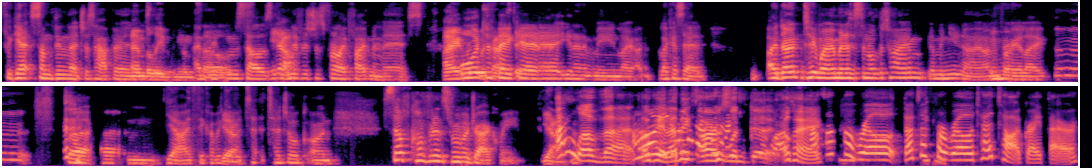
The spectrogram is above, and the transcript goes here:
forget something that just happened And believe in and themselves. believe in themselves, Yeah. even if it's just for like five minutes, I or to fake statement. it. You know what I mean? Like, like I said. I don't take my own medicine all the time. I mean, you know, I'm Mhm. very like, "Uh," but um, yeah, I think I would Yeah. give a TED talk on self confidence from a drag queen. Yeah. I love that. Oh, okay, yeah, that makes ours look good. watch- Okay, That's a for real. That's a for real TED talk right there.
